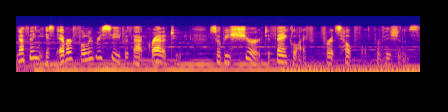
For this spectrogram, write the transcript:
Nothing is ever fully received without gratitude, so be sure to thank life for its helpful provisions.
